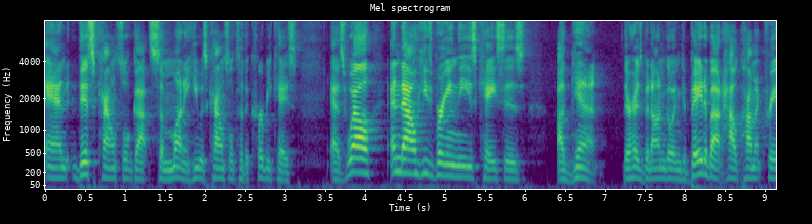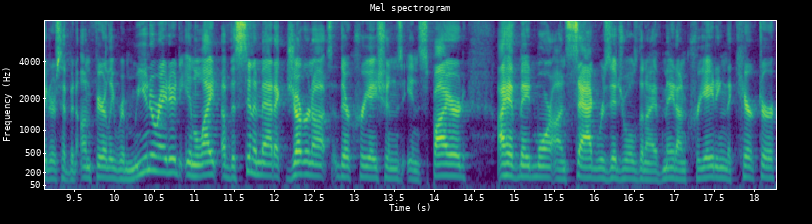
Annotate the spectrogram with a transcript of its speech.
and this counsel got some money. He was counsel to the Kirby case as well. And now he's bringing these cases again. There has been ongoing debate about how comic creators have been unfairly remunerated in light of the cinematic juggernauts their creations inspired. I have made more on SAG residuals than I have made on creating the character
